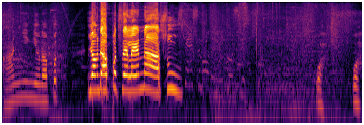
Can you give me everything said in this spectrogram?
Anjing yang dapet. Yang dapet Selena Su. Wah, wah,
